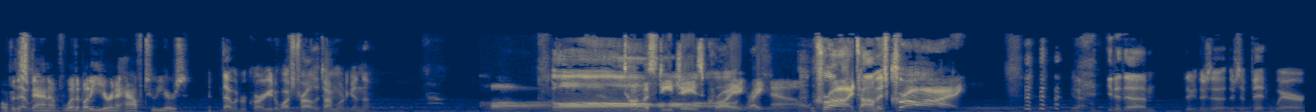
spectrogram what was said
over the That would- span of what about a year and a half, two years. That would require you to watch Trial of the Time Lord again, though. Aww. Oh, Thomas Deja's crying right now. Cry, Thomas, cry. Yeah. You know the um, there, there's a there's a bit where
